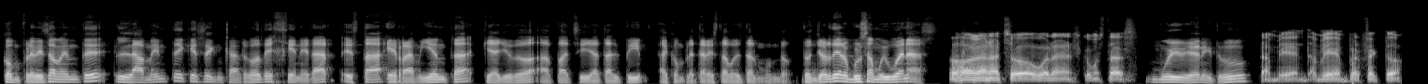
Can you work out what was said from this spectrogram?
con precisamente la mente que se encargó de generar esta herramienta que ayudó a Pachi y a Talpi a completar esta vuelta al mundo. Don Jordi Arbulsa, muy buenas. Hola Nacho, buenas, ¿cómo estás? Muy bien, ¿y tú? También, también, perfecto,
